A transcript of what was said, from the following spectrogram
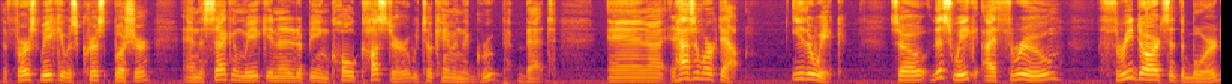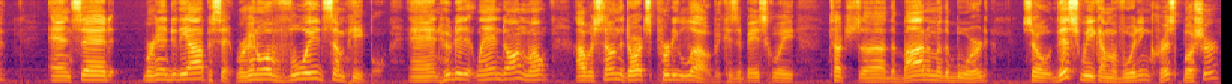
the first week it was Chris Buescher, and the second week it ended up being Cole Custer. We took him in the group bet, and uh, it hasn't worked out either week. So this week I threw three darts at the board and said we're going to do the opposite. We're going to avoid some people. And who did it land on? Well, I was throwing the darts pretty low because it basically touched uh, the bottom of the board. So this week I'm avoiding Chris Buescher,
